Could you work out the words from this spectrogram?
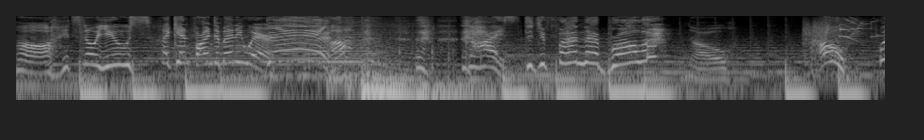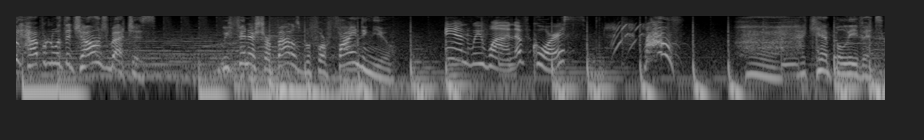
Aw, it's no use. I can't find him anywhere. Dan! Huh? Guys, Did you find that brawler? no. Oh, what happened with the challenge matches? We finished our battles before finding you. And we won, of course. I can't believe it.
